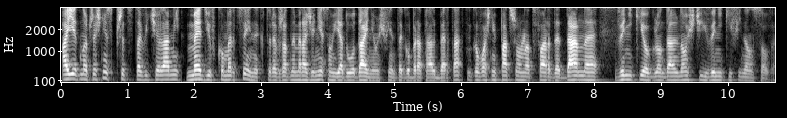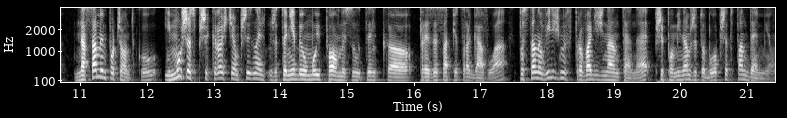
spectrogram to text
a jednocześnie z przedstawicielami mediów komercyjnych, które w żadnym razie nie są jadłodajnią świętego brata Alberta, tylko właśnie patrzą na twarde dane, wyniki oglądalności i wyniki finansowe. Na samym początku, i muszę z przykrością przyznać, że to nie był mój pomysł, tylko prezesa Piotra Gawła, postanowiliśmy wprowadzić na antenę, przypominam, że to było przed pandemią,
